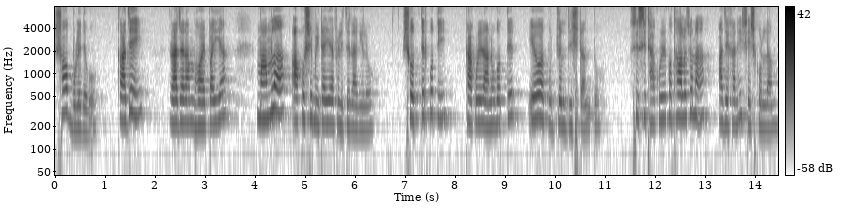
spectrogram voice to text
সব বলে দেব। কাজেই রাজারাম ভয় পাইয়া মামলা আপোষে মিটাইয়া ফেলিতে লাগিল। সত্যের প্রতি ঠাকুরের আনুগত্যের এও এক উজ্জ্বল দৃষ্টান্ত। শ্রী ঠাকুরের কথা আলোচনা আজ এখানেই শেষ করলাম।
